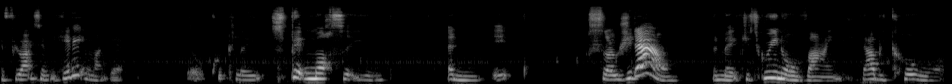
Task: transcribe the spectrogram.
If you accidentally hit it, you might get it'll quickly spit moss at you, and it slows you down and makes your screen all viney. That'd be cool.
